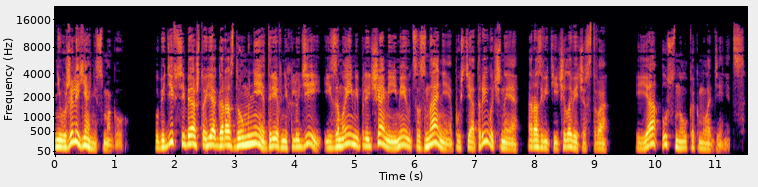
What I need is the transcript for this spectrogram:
Неужели я не смогу? Убедив себя, что я гораздо умнее древних людей и за моими плечами имеются знания, пусть и отрывочные, о развитии человечества, я уснул как младенец.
